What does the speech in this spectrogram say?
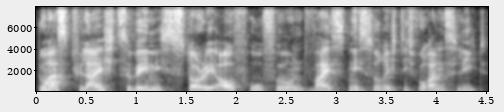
Du hast vielleicht zu wenig Story-Aufrufe und weißt nicht so richtig, woran es liegt.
